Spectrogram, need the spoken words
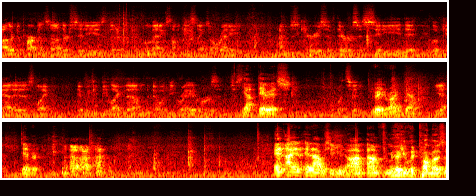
other departments and other cities that are implementing some of these things already. I'm just curious if there's a city that you look at as like, if we could be like them, that would be great, or is it just? Yeah, there is. What city? You ready to write it down? Yeah. Denver. And I, and obviously, you know, I'm, I'm familiar with almost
